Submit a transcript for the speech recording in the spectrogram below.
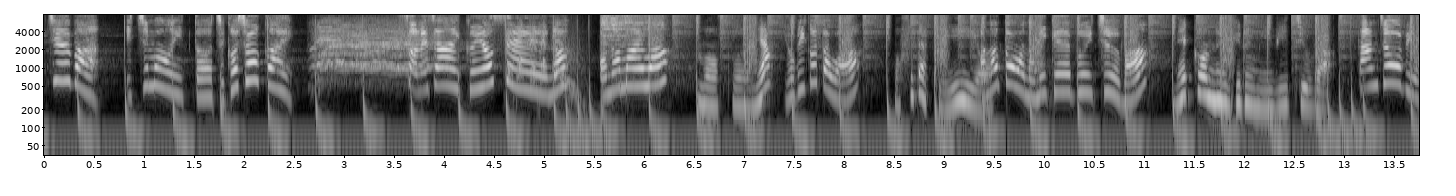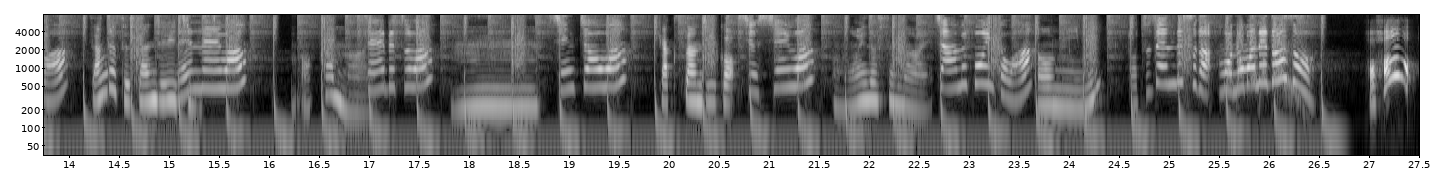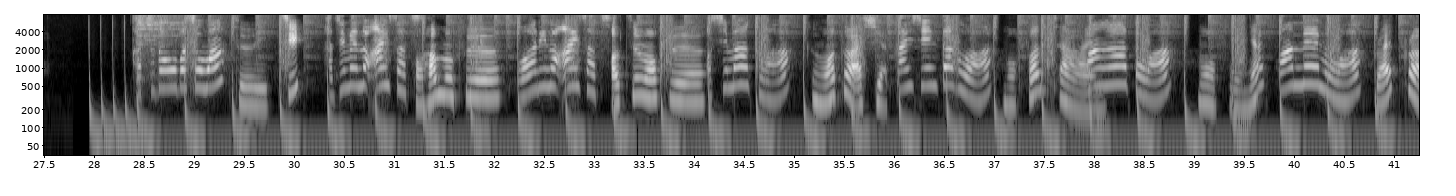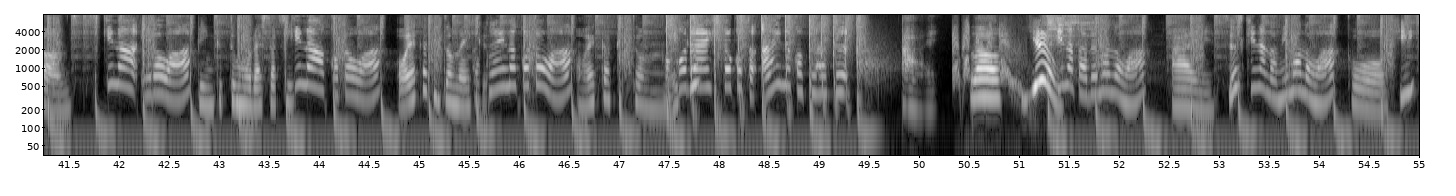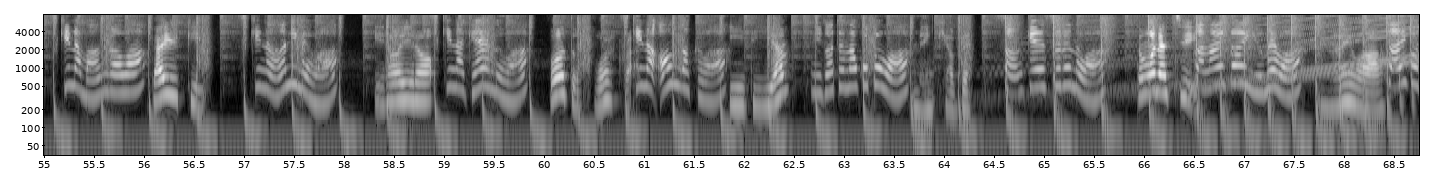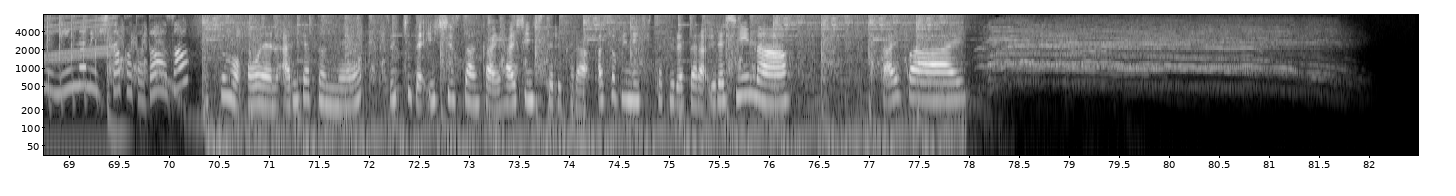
VTuber 一問一答自己紹介。それじゃあ行くよせーの。お名前は？もふにゃ。呼び方は？もふだけいいよ。あなたは何系 VTuber 誕猫ぬいぐるみ VTuber 生日は？3月31年齢日は？わかんない。性別は？うーん。身長は？135出身は？思い出せない。チャームポイントは？お耳？突然ですがモノマネどうぞ。ほほ活動場所は Twitch。はじめの挨拶。おはもふ。終わりの挨拶。おつもふ。推しマークは？雲と足跡配信タグは？もフォンタイファンアートは？ムもふにゃ。ファンネームは？ブラッククラウンズ。好きな色は？ピンクと紫。好きなことは？お絵かきとメイク得意なことは？お絵かきとメイクここで一言愛の告白。I love you 好きな食べ物は？アイス好きな飲み物は？コーヒー。好きな漫画は？さゆき。好きなアニメは？いろいろ。好きなゲームは？World of Warcraft 好きな音楽は？EDM 苦手なことは？免許ベッ尊敬するのは？友達。叶えたい夢は？ないわ。最後にみんなに一言どうぞ。いつも応援ありがとうね。Twitch で1週3回配信してるから遊びに来てくれたら嬉しいな。バイバイ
